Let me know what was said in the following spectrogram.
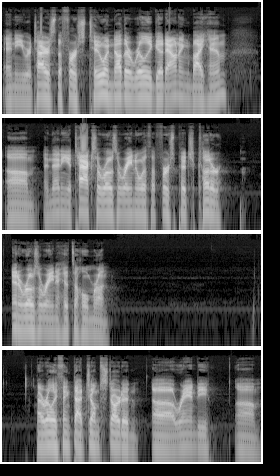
and he retires the first two. Another really good outing by him. Um, and then he attacks Arozarena with a first pitch cutter, and Arozarena hits a home run. I really think that jump started uh, Randy um,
